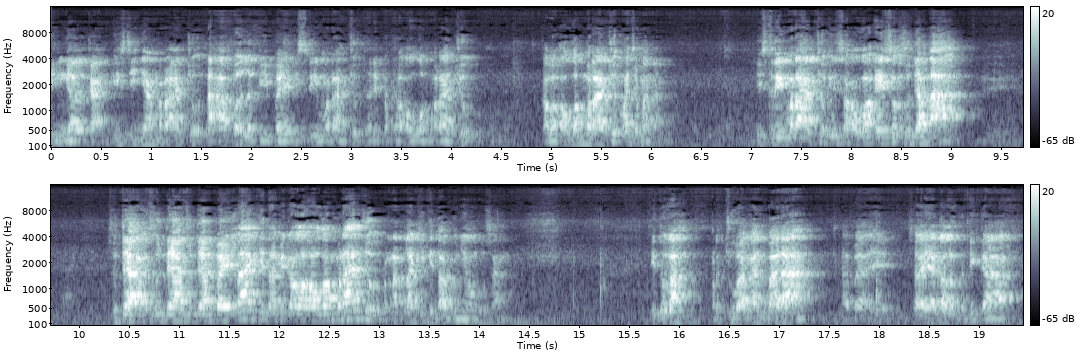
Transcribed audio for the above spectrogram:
tinggalkan istrinya merajuk tak apa lebih baik istri merajuk daripada Allah merajuk kalau Allah merajuk macam mana? Istri merajuk insya Allah esok sudah tak? Sudah sudah sudah baik lagi. Tapi kalau Allah merajuk, penat lagi kita punya urusan. Itulah perjuangan para habaib. Saya kalau ketika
